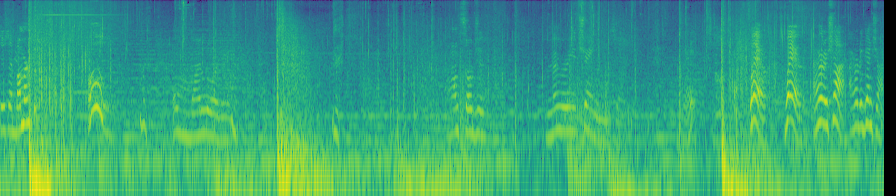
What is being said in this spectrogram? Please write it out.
just a bummer. Oh! My lord. On soldier. Remember your training, you. Right? Where? Where? I heard a shot. I heard a gunshot.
